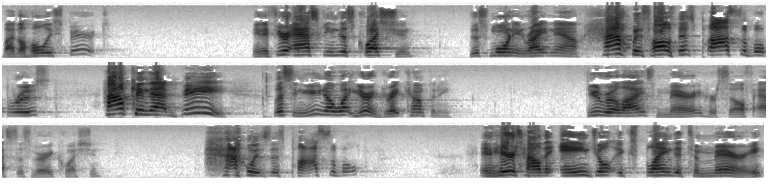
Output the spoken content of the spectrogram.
by the Holy Spirit. And if you're asking this question this morning, right now, how is all this possible, Bruce? How can that be? Listen, you know what? You're in great company. Do you realize Mary herself asked this very question? How is this possible? And here's how the angel explained it to Mary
